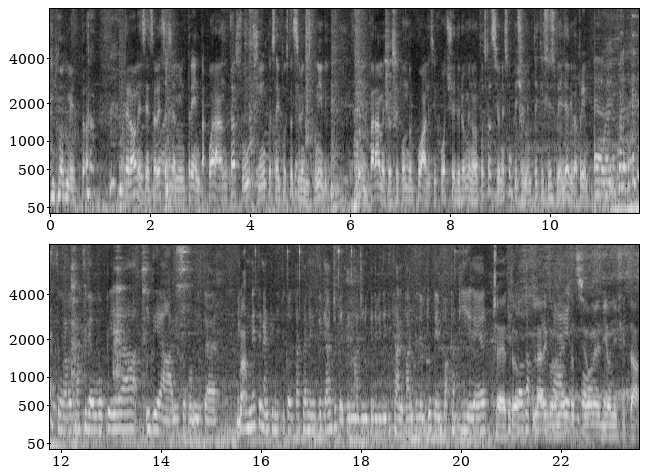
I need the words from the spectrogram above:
lo ammetto, però nel senso adesso siamo in 30-40 su 5-6 postazioni disponibili. Il parametro secondo il quale si può accedere o meno a una postazione è semplicemente chi si sveglia arriva primo. Ehm, quale potrebbe essere una normativa europea ideale secondo te? Che Ma- non mette neanche in difficoltà te mentre viaggi perché immagino che devi dedicare parte del tuo tempo a capire che Certo, cosa puoi la regolamentazione di ogni città.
